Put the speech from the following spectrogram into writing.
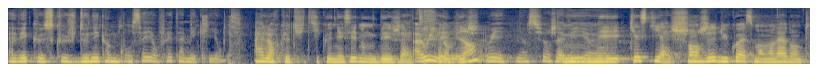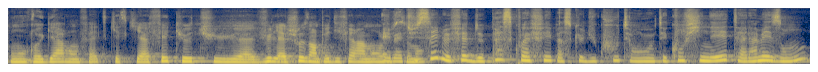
avec euh, ce que je donnais comme conseil en fait à mes clientes. Alors que tu t'y connaissais donc déjà ah très oui, non, bien. je- oui, bien sûr, j'avais. euh, Mais qu'est-ce qui a changé du coup à ce moment-là dans ton regard en fait? Qu'est-ce qui a fait que tu as vu la chose un peu différemment Eh ben, tu sais, le fait de pas se coiffer parce que du coup, tu es, confiné, tu es à la maison.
